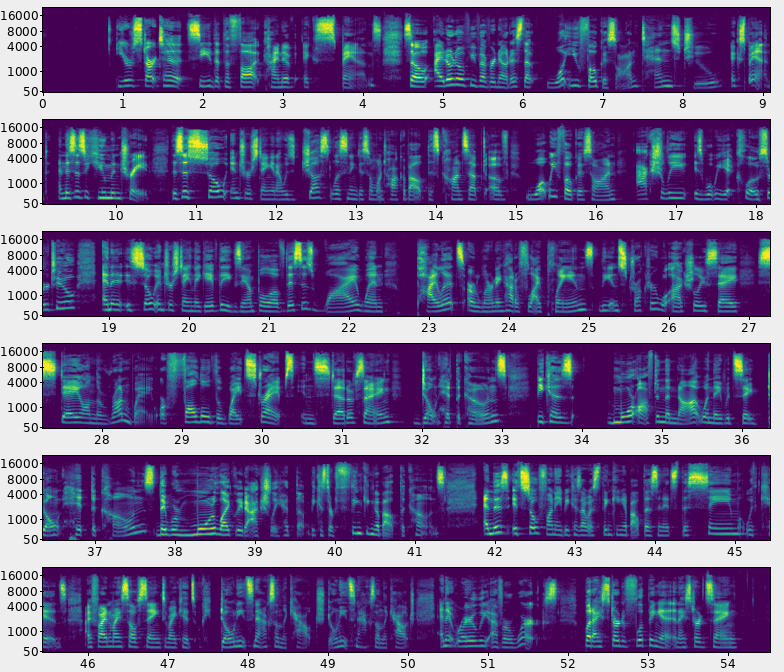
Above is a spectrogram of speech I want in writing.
you start to see that the thought kind of expands. So, I don't know if you've ever noticed that what you focus on tends to expand. And this is a human trait. This is so interesting. And I was just listening to someone talk about this concept of what we focus on actually is what we get closer to. And it is so interesting. They gave the example of this is why when pilots are learning how to fly planes, the instructor will actually say, stay on the runway or follow the white stripes instead of saying, don't hit the cones. Because more often than not, when they would say, don't hit the cones, they were more likely to actually hit them because they're thinking about the cones. And this, it's so funny because I was thinking about this and it's the same with kids. I find myself saying to my kids, okay, don't eat snacks on the couch, don't eat snacks on the couch. And it rarely ever works. But I started flipping it and I started saying,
